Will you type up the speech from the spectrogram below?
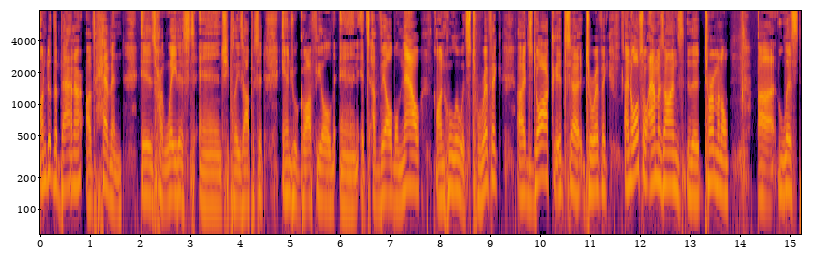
Under the Banner of Heaven is her latest, and she plays opposite Andrew Garfield, and it's available now on Hulu. It's terrific. Uh, it's dark, it's uh, terrific. And also, Amazon's The Terminal uh, list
